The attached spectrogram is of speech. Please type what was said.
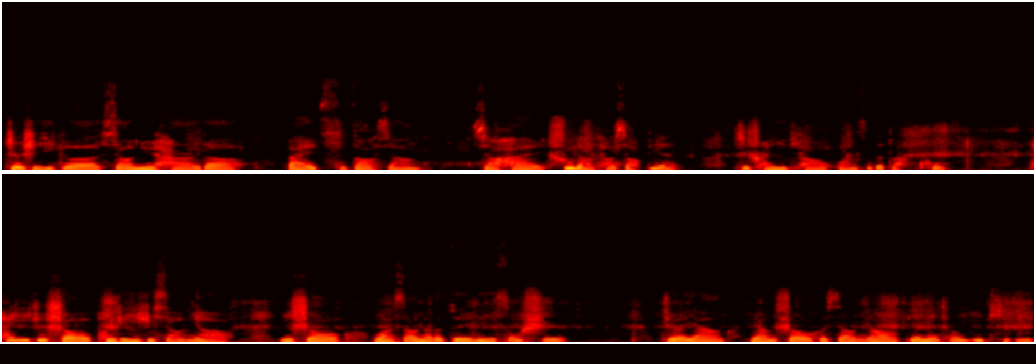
这是一个小女孩的白瓷造像，小孩梳两条小辫。只穿一条黄色的短裤，他一只手捧着一只小鸟，一手往小鸟的嘴里送食，这样两手和小鸟便连成了一体。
